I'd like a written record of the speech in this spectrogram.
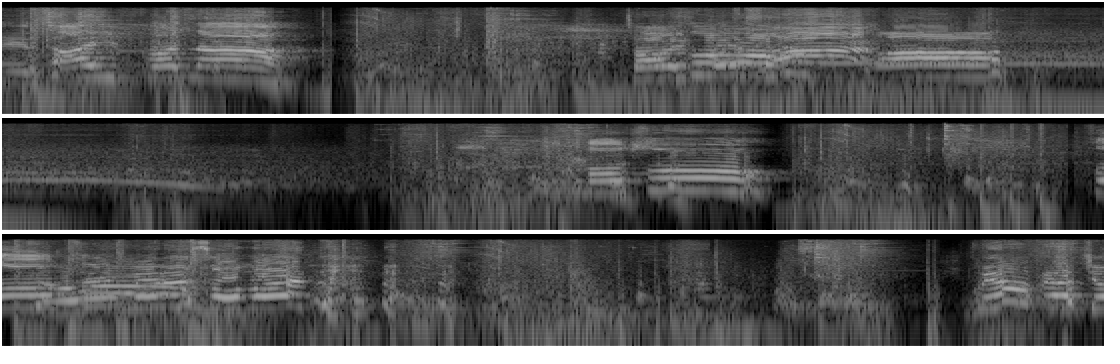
哎，差一分呐！差一分啊！守住！守住！没人守门！不要不要球！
